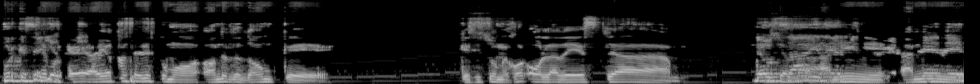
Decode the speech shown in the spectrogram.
Porque series. Sí, porque hay otras series como Under the Dome que. que sí estuvo mejor. O la de esta. The Outsider. Annie, Annie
